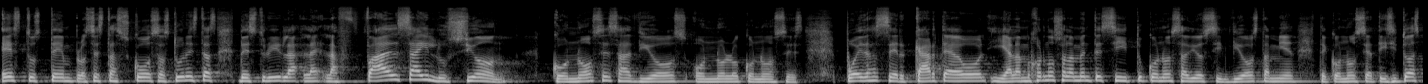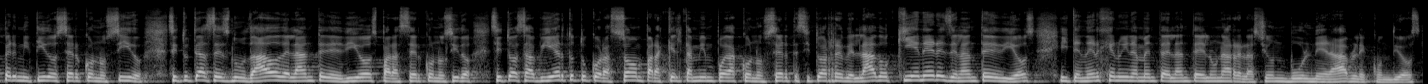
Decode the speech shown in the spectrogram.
estos templos, estas cosas. Tú necesitas destruir la, la falsa ilusión ¿Conoces a Dios o no lo conoces? Puedes acercarte a Él y a lo mejor no solamente si tú conoces a Dios, si Dios también te conoce a ti, si tú has permitido ser conocido, si tú te has desnudado delante de Dios para ser conocido, si tú has abierto tu corazón para que Él también pueda conocerte, si tú has revelado quién eres delante de Dios y tener genuinamente delante de Él una relación vulnerable con Dios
